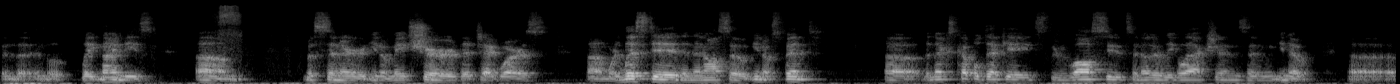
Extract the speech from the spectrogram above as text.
in the in the late 90s, um, the center, you know, made sure that jaguars um, were listed, and then also, you know, spent uh, the next couple decades through lawsuits and other legal actions, and you know, uh,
